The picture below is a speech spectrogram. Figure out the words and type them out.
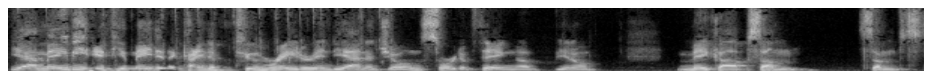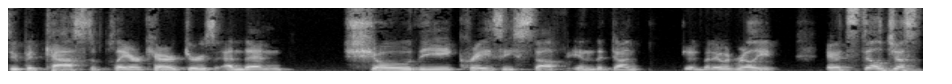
yeah, maybe if you made it a kind of Tomb Raider, Indiana Jones sort of thing of you know make up some some stupid cast of player characters and then show the crazy stuff in the dungeon. But it would really, it would still just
